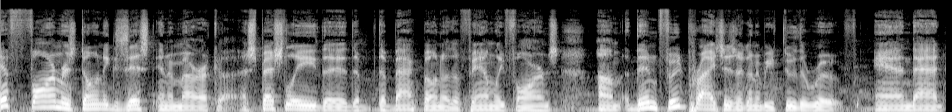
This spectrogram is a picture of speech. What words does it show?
if farmers don't exist in America, especially the, the, the backbone of the family farms, um, then food prices are going to be through the roof. And that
